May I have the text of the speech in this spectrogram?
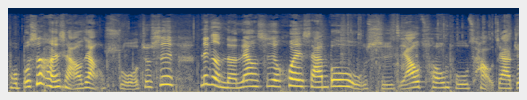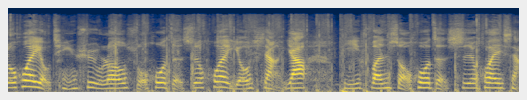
我不是很想要这样说，就是那个能量是会三不五时，只要冲突吵架就会有情绪勒索，或者是会有想要提分手，或者是会想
